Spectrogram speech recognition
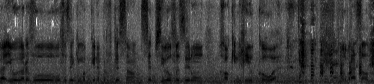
Ah, eu agora vou, vou fazer aqui uma pequena provocação. Se é possível fazer um Rock in Rio Goa. um abraço, Alvin.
